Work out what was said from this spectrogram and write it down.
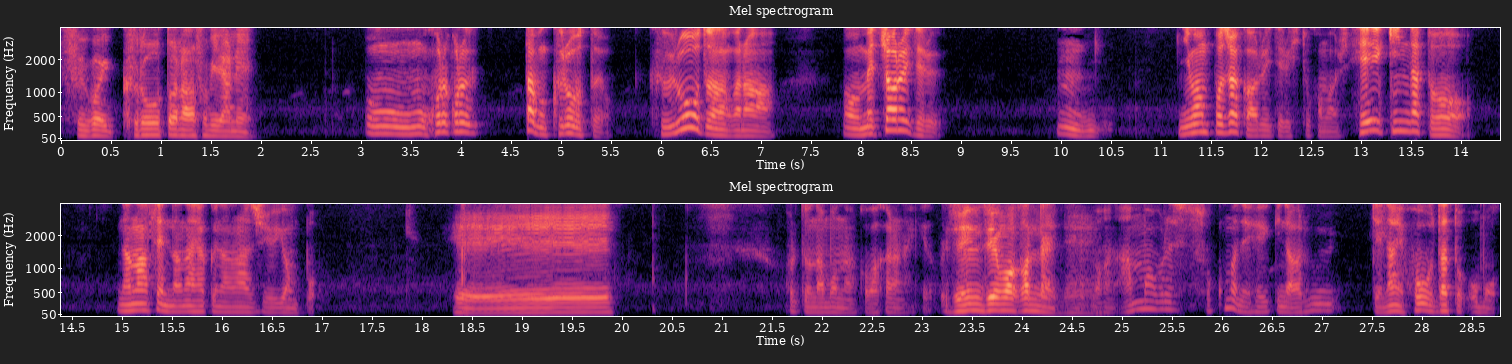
すごい、クロートな遊びだね。うん、もうこれこれ、多分クロートよ。クロートなのかな？あめっちゃ歩いてる。うん。2万歩弱歩いてる人とかもあるし、平均だと、7774歩。へえ。これどんなもんなのかわからないけど。全然わかんないねわ。かんない。あんま俺そこまで平均で歩いてない方だと思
